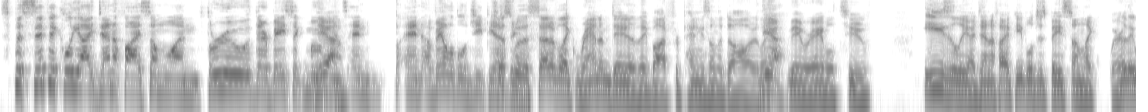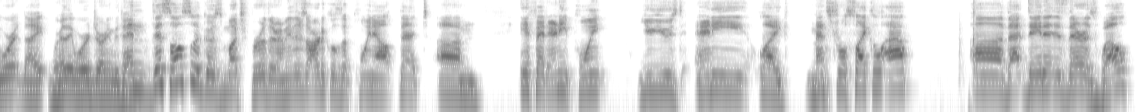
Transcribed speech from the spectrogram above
specifically identify someone through their basic movements and and available GPS. just with a set of like random data they bought for pennies on the dollar. Like Yeah. they were able to easily identify people just based on like where they were at night, where they were during the day. And this also goes much further. I mean, there's articles that point out that um, if at any point you used any like menstrual cycle app, uh, that data is there as well.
